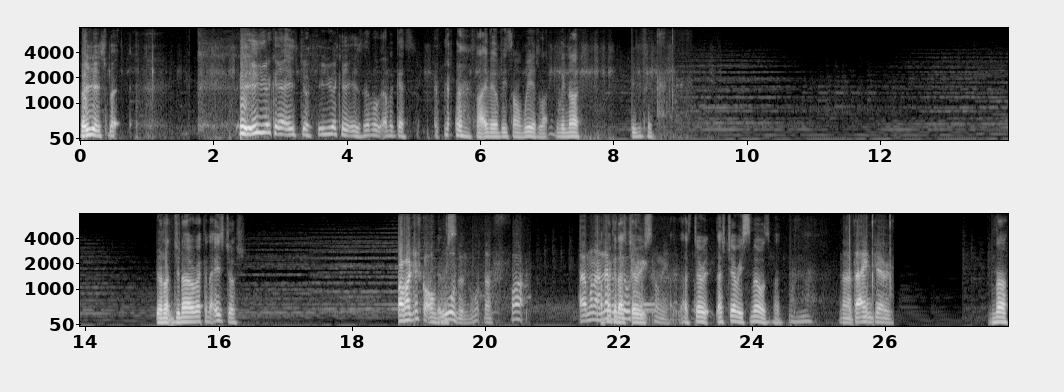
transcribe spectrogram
Yes, but who do you reckon that is, Josh? Who do you reckon it is? Have a, have a guess. like if it'll be something weird, like we know. Who do you think? Do you know, do you know who I reckon that is, Josh? Bro, I just got a warden. What the fuck? Um, I'm on I 11 reckon that's kill Jerry's- streak, Tommy. That's Jerry. That's Jerry Smells, man. No, that ain't Jerry. No,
